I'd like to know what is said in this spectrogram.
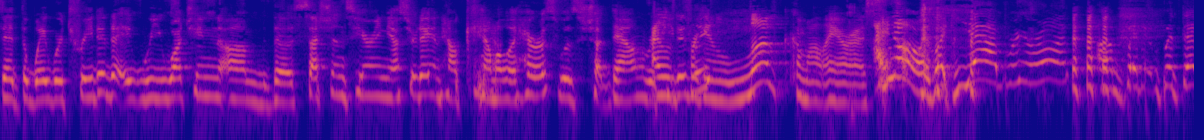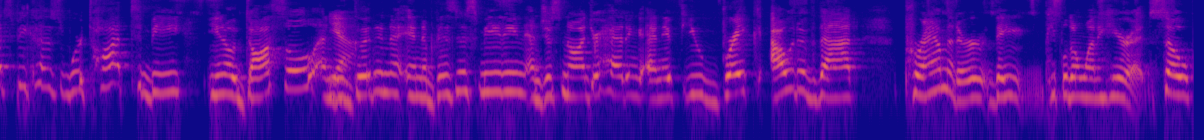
That the way we're treated. Uh, Were you watching um, the Sessions hearing yesterday and how Kamala Harris was shut down I freaking love Kamala Harris. I know. I was like, yeah, bring her on. Um, but but that's because we're taught to be, you know, docile and Yeah. be good in a, in a business meeting and just nod your head. And, and if you break out of that parameter, they people don't want to hear it. So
